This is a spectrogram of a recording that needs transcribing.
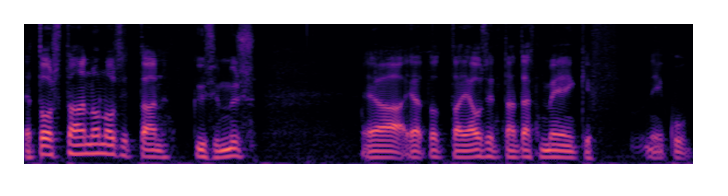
ja tuostahan on osittain kysymys ja, ja, tota, ja osittain tästä meidänkin niin kuin,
